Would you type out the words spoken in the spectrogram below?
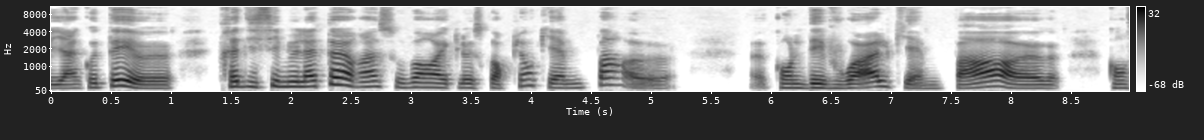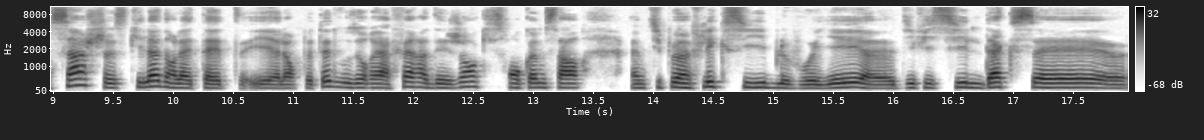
il y a un côté très dissimulateur hein, souvent avec le Scorpion qui aime pas qu'on le dévoile, qui aime pas qu'on sache ce qu'il a dans la tête, et alors peut-être vous aurez affaire à des gens qui seront comme ça, un petit peu inflexibles, vous voyez, euh, difficiles d'accès, euh.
